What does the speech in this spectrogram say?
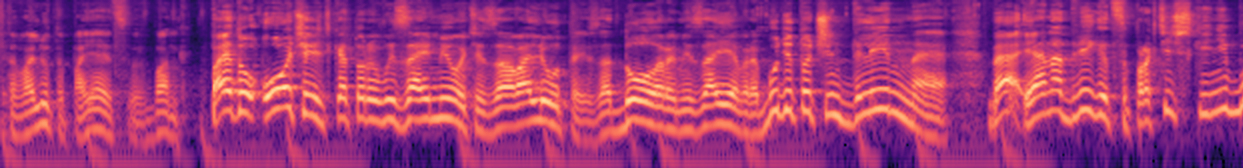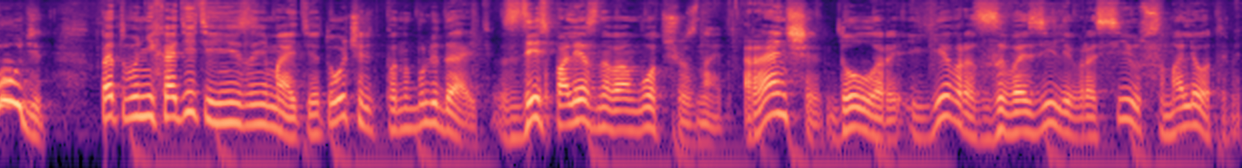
эта валюта появится в банках. Поэтому очередь, которую вы займете за валютой, за долларами, за евро, будет очень длинная, да, и она двигаться практически не будет. Поэтому не ходите и не занимайте эту очередь, понаблюдайте. Здесь полезно вам вот что знать. Раньше доллары и евро завозили в Россию самолетами,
